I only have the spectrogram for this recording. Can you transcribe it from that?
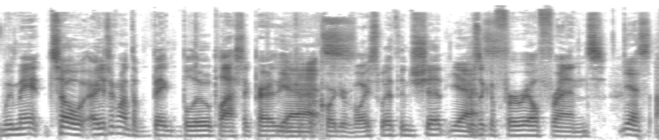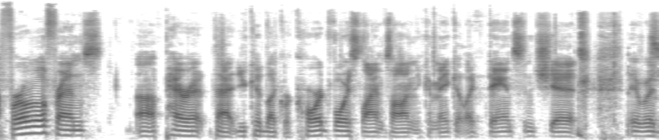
We made so. Are you talking about the big blue plastic parrot that you Yes. could record your voice with and shit? Yeah. It was like a FurReal Friends. Yes, a FurReal Friends uh, parrot that you could like record voice lines on. You can make it like dance and shit. it would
